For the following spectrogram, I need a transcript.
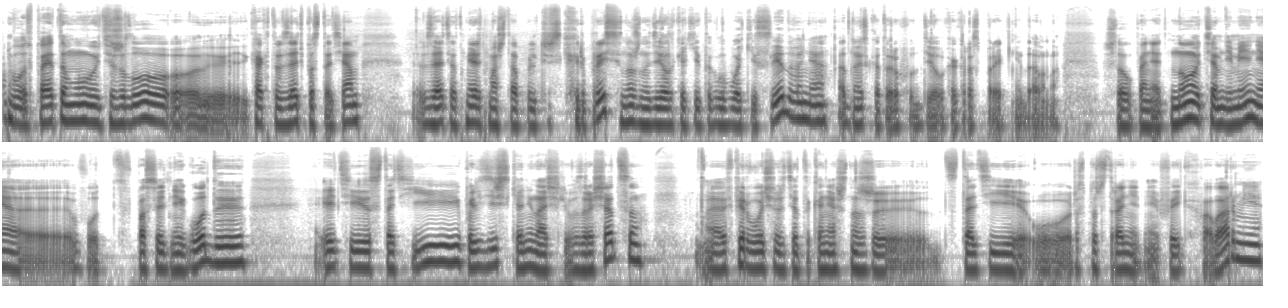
Вот, поэтому тяжело э, как-то взять по статьям, взять, отмерить масштаб политических репрессий. Нужно делать какие-то глубокие исследования, одно из которых вот делал как раз проект недавно, чтобы понять. Но, тем не менее, э, вот в последние годы эти статьи политически они начали возвращаться. Э, в первую очередь, это, конечно же, статьи о распространении фейков об армии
